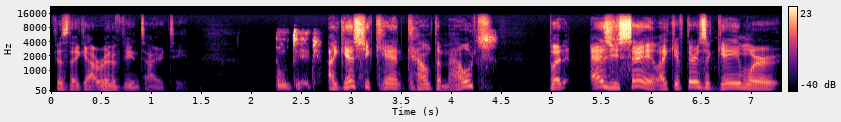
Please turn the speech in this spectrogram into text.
because they got rid of the entire team. Indeed. I guess you can't count them out, but as you say, like if there's a game where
